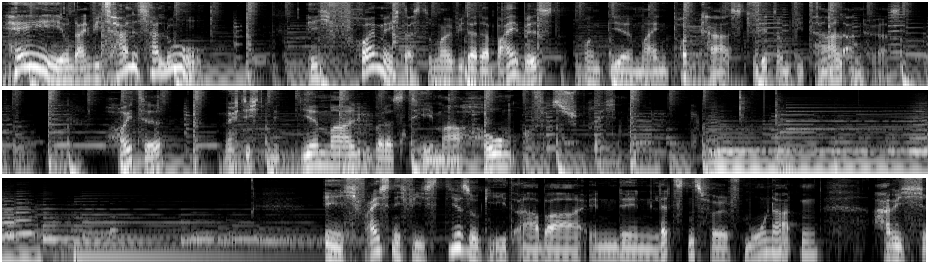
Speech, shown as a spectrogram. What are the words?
Hey und ein vitales Hallo. Ich freue mich, dass du mal wieder dabei bist und dir meinen Podcast Fit und Vital anhörst. Heute möchte ich mit dir mal über das Thema Homeoffice sprechen. Ich weiß nicht, wie es dir so geht, aber in den letzten zwölf Monaten habe ich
